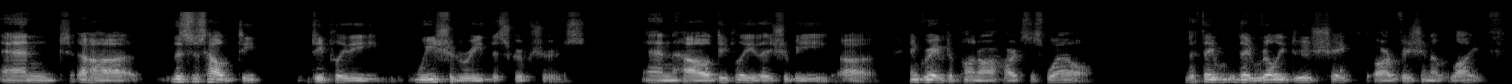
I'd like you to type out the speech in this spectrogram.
and uh, this is how deep deeply we should read the scriptures and how deeply they should be uh, engraved upon our hearts as well. That they they really do shape our vision of life.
